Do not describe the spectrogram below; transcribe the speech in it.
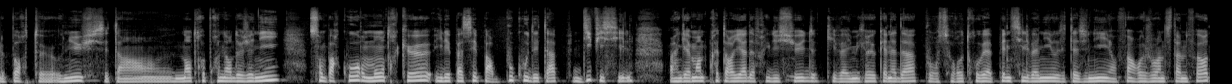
le porte au nu. C'est un entrepreneur de génie. Son parcours montre qu'il est passé par beaucoup d'étapes difficiles. Un gamin de Pretoria d'Afrique du Sud qui va émigrer au Canada pour se retrouver à Pennsylvanie aux États-Unis et enfin rejoindre Stanford.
